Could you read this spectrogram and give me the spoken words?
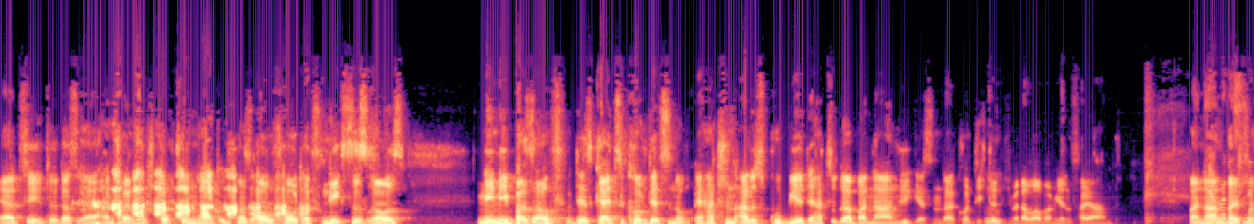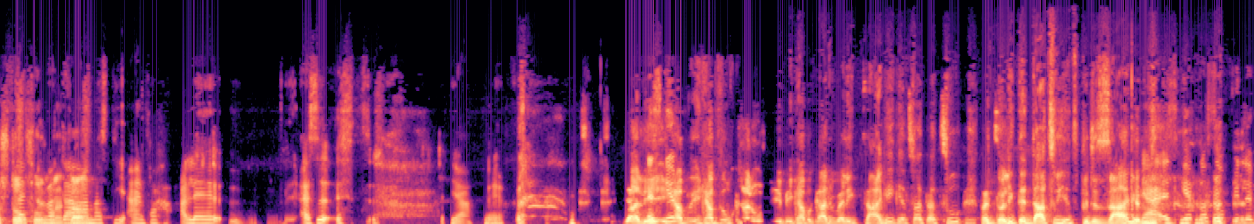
Er erzählte, dass er anscheinend Verstopfung hat und pass auf, haut als nächstes raus. Nee, nee, pass auf, das Geilste kommt jetzt noch. Er hat schon alles probiert, er hat sogar Bananen gegessen, da konnte ich dann Hm. nicht mehr, da war bei mir ein Feierabend. Ja, Bananen aber bei Verstopfung, na daran, klar. dass die einfach alle, also es, ja, nee. Ja, nee, Es ich habe ich hab's auch gerade aufgegeben. Ich habe gerade überlegt, sage ich jetzt was dazu? Was soll ich denn dazu jetzt bitte sagen? Ja, es gibt noch so viele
